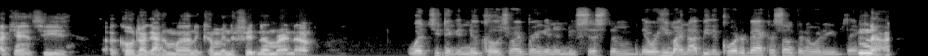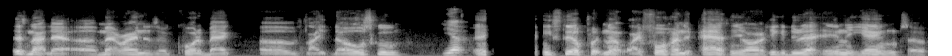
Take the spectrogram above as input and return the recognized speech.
I can't see a coach I got in mind to come in to fit them right now. What you think a new coach might bring in a new system where he might not be the quarterback or something, or what do you think? No, nah, it's not that. Uh, Matt Ryan is a quarterback of like the old school. Yep. And he's still putting up like 400 passing yards. He could do that in any game. So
